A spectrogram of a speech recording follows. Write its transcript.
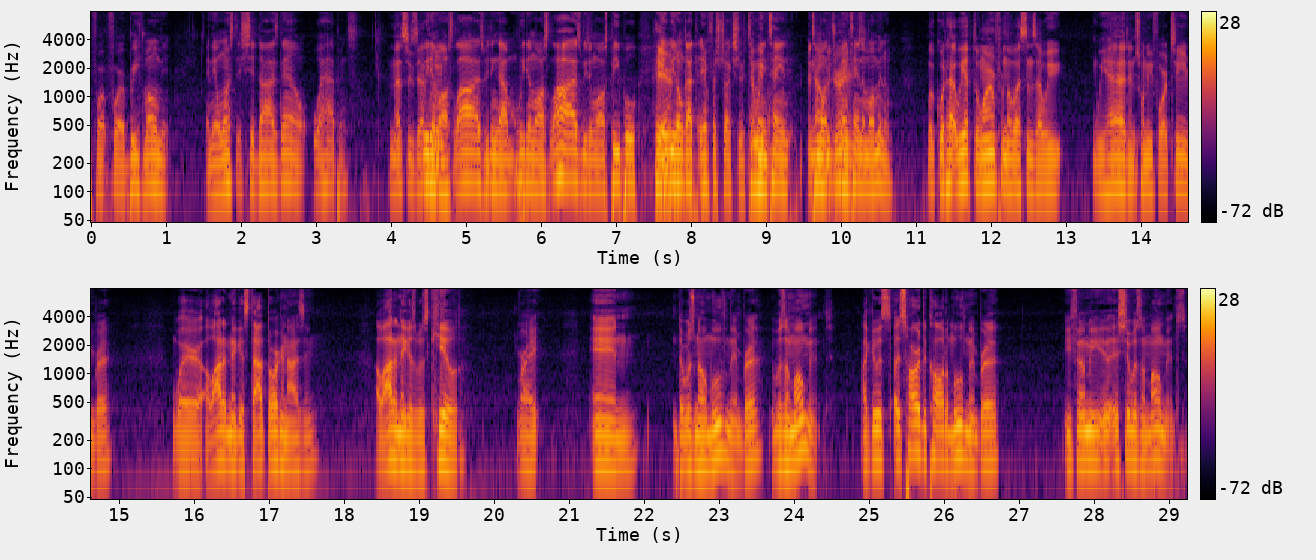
for for a brief moment, and then once this shit dies down, what happens? And that's exactly we didn't lost lives. We didn't got. We didn't lost lives. We didn't lost people. Here. And we don't got the infrastructure to we- maintain to we maintain the momentum. look what ha- we have to learn from the lessons that we we had in 2014, bruh, where a lot of niggas stopped organizing, a lot of niggas was killed, right, and there was no movement, bruh. It was a moment. Like it was. It's hard to call it a movement, bruh. You feel me? It, it shit was a moment,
